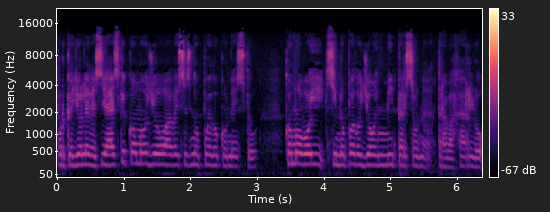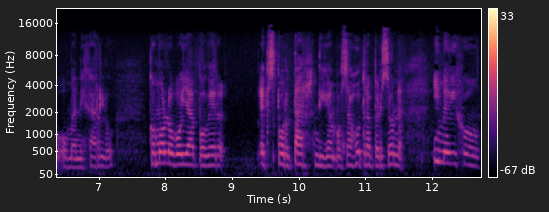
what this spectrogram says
Porque yo le decía, es que como yo a veces no puedo con esto, ¿cómo voy, si no puedo yo en mi persona trabajarlo o manejarlo, cómo lo voy a poder exportar, digamos, a otra persona? Y me dijo,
